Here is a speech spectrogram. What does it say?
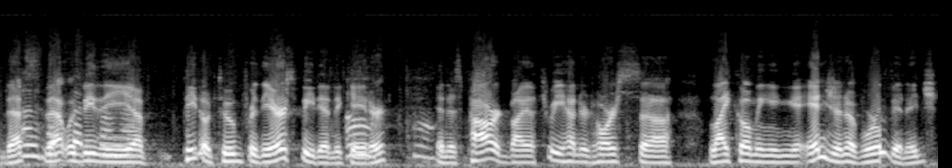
That's That would be the uh, pitot tube for the airspeed indicator. Oh. Oh. And it's powered by a 300 horse uh, Lycoming engine of world vintage.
